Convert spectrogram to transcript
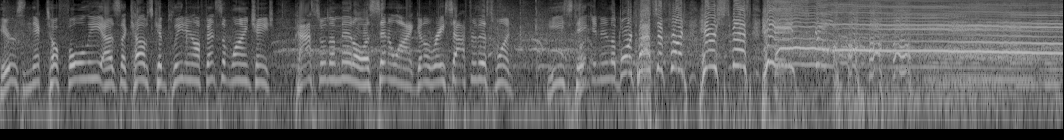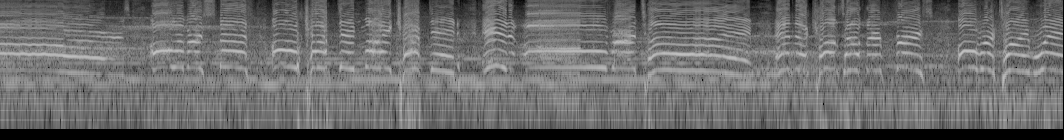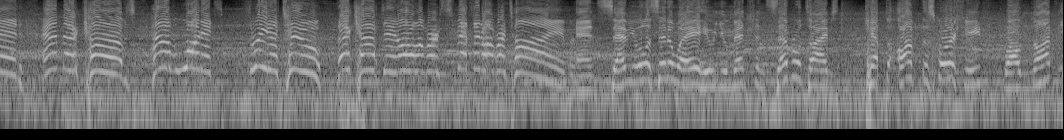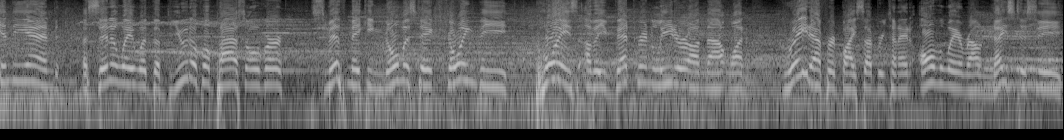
Here's Nick Toffoli as the Cubs complete an offensive line change. Pass through the middle. Asinawai gonna race after this one. He's taken in the board. Pass in front. Here's Smith. He scores! Oliver Smith! Oh, captain, my captain! In overtime! And the Cubs have their first overtime win! And the Cubs have won it three to two. The captain, Oliver Smith, in overtime. And Samuel Asinaway, who you mentioned several times, kept off the score sheet while not in the end. Asinaway with the beautiful pass over. Smith making no mistake, showing the poise of a veteran leader on that one. Great effort by Sudbury tonight, all the way around. Nice to see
